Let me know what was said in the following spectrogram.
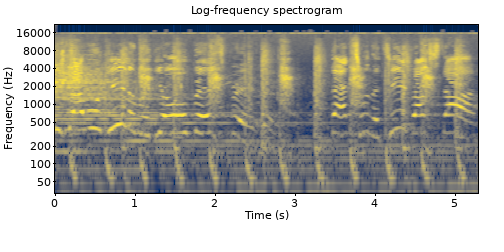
He's double dealing with your old best friend. That's when the tea start.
